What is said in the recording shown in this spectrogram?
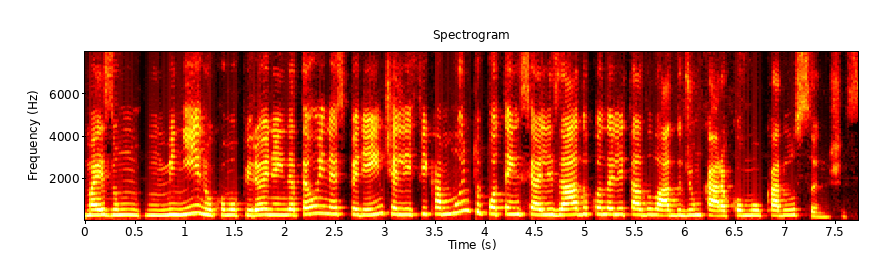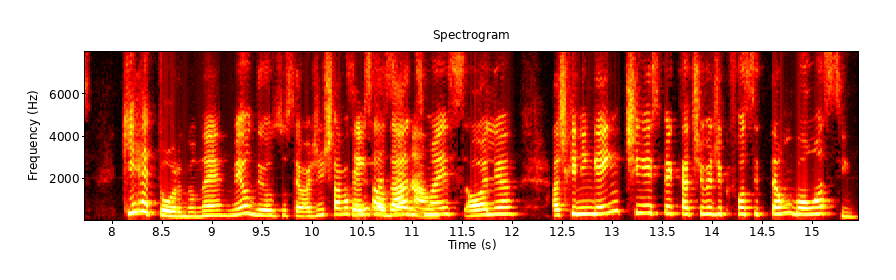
mas um, um menino como o Pirani, ainda tão inexperiente, ele fica muito potencializado quando ele tá do lado de um cara como o Carlos Sanches. Que retorno, né? Meu Deus do céu, a gente tava com saudades, mas olha, acho que ninguém tinha expectativa de que fosse tão bom assim.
